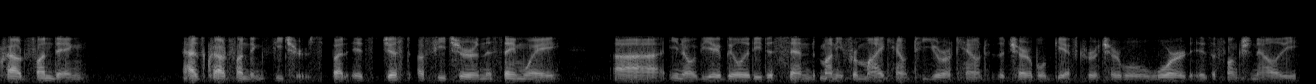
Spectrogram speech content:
crowdfunding has crowdfunding features, but it's just a feature in the same way. Uh, you know, the ability to send money from my account to your account as a charitable gift or a charitable award is a functionality,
